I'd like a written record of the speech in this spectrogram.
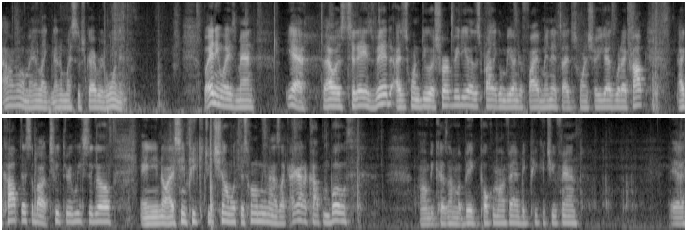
I don't know man. Like none of my subscribers want it. But anyways, man, yeah, that was today's vid. I just want to do a short video. This is probably going to be under five minutes. I just want to show you guys what I copped. I copped this about two, three weeks ago. And, you know, I seen Pikachu chilling with this homie. And I was like, I got to cop them both. Um, because I'm a big Pokemon fan, big Pikachu fan. Yeah,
